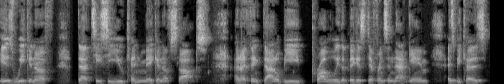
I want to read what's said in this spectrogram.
is weak enough that TCU can make enough stops. And I think that'll be probably the biggest difference in that game is because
